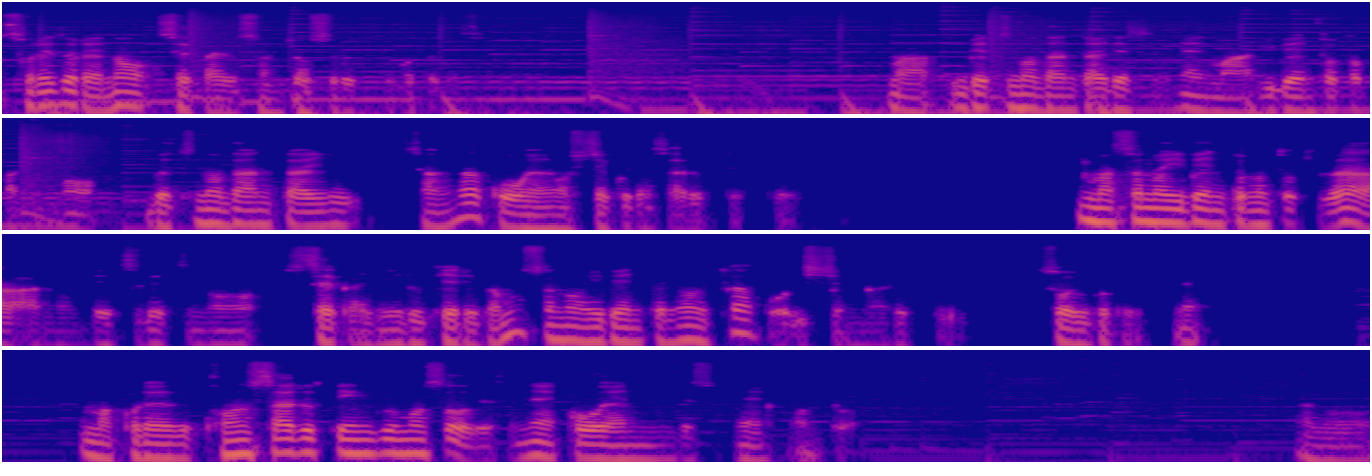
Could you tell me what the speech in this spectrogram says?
それぞれの世界を尊重するということです。まあ、別の団体ですよね。まあ、イベントとかでも、別の団体さんが講演をしてくださるってことです。まあ、そのイベントの時は、あの、別々の世界にいるけれども、そのイベントにおいては、こう、一緒になるっていう、そういうことですね。まあ、これ、コンサルティングもそうですね。講演ですね、本当あの、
